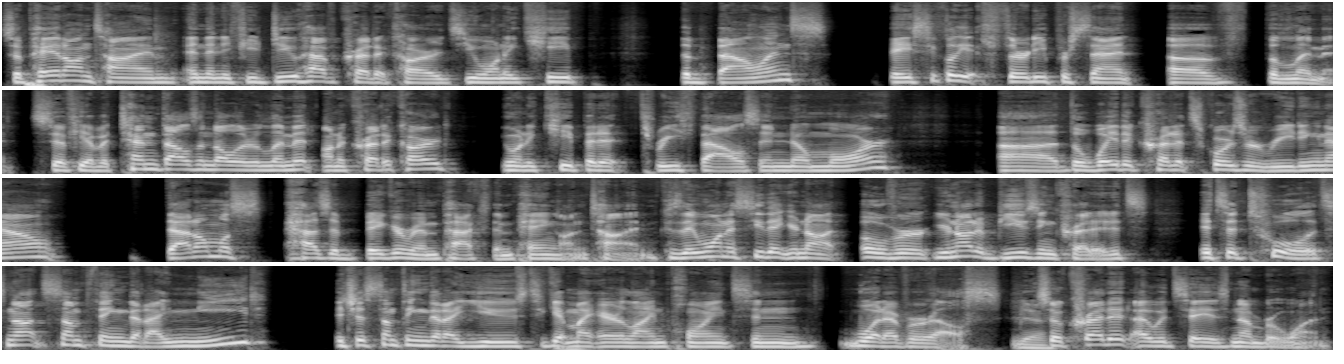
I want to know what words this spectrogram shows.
So pay it on time. And then if you do have credit cards, you want to keep the balance basically at 30% of the limit. So if you have a $10,000 limit on a credit card, you want to keep it at 3,000, no more. Uh, the way the credit scores are reading now, that almost has a bigger impact than paying on time because they want to see that you're not over, you're not abusing credit. It's it's a tool. It's not something that I need. It's just something that I use to get my airline points and whatever else. Yeah. So credit, I would say, is number one.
